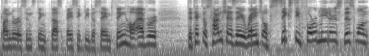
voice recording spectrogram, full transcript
Plunderer's Instinct does basically the same thing. However, Detective Hunch has a range of 64 meters. This one,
